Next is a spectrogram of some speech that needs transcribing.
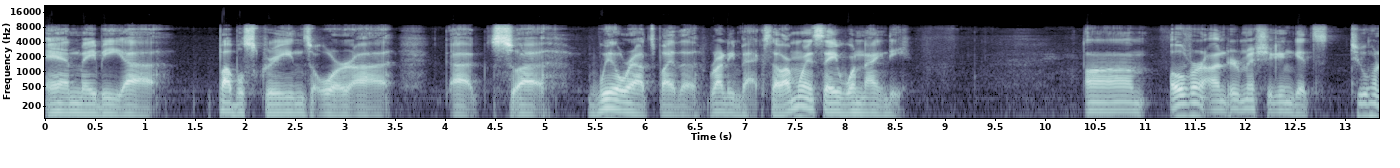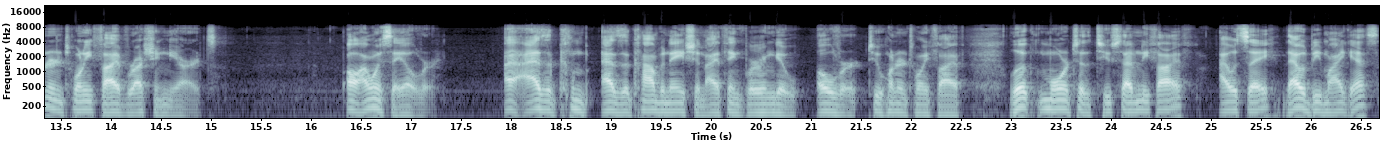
and maybe uh, bubble screens or uh, uh, uh, wheel routes by the running back. So I'm going to say 190. Um, over under Michigan gets 225 rushing yards. Oh, I want to say over. As a com- as a combination, I think we're gonna get over 225. Look more to the 275. I would say that would be my guess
